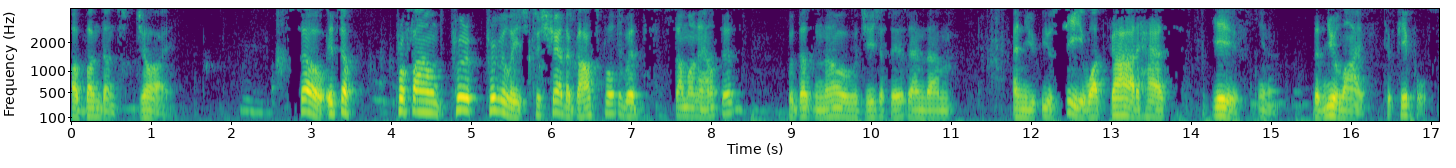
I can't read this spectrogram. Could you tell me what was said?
abundant joy. So it's a profound pri- privilege to share the gospel with someone else's who doesn't know who Jesus is, and um, and you, you see what God has give you know the new life to peoples.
